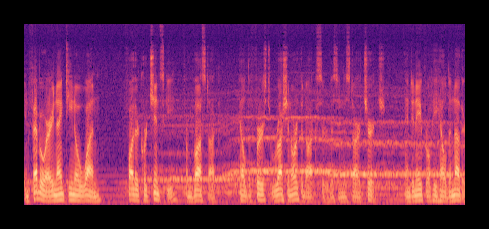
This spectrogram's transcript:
In February 1901, Father Korchinsky from Vostok held the first Russian Orthodox service in the Star Church, and in April he held another.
